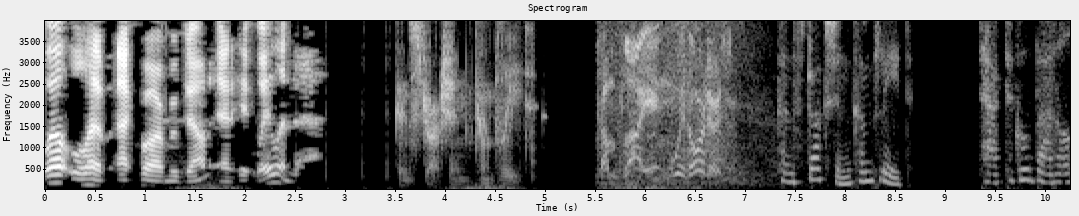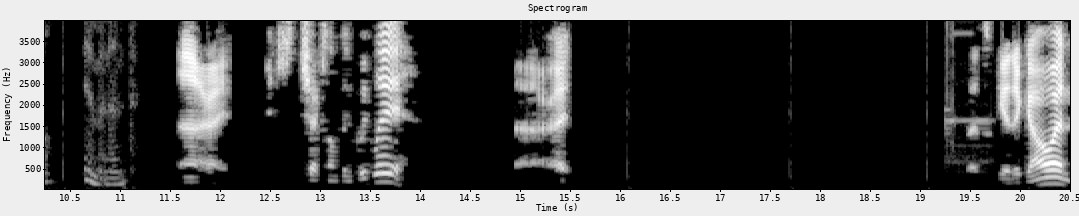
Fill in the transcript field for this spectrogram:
well, we'll have Ackbar move down and hit Wayland. Construction complete. Complying with orders. Construction complete. Tactical battle imminent. Alright, just check something quickly. Alright. Let's get it going.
